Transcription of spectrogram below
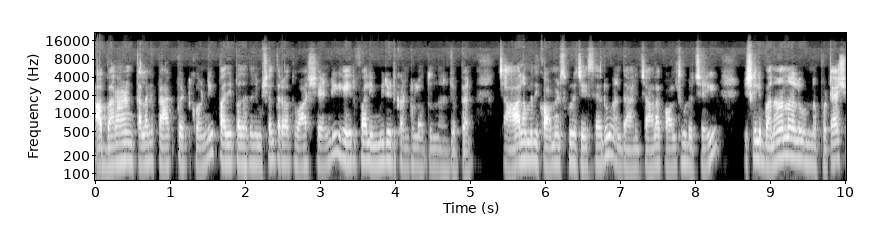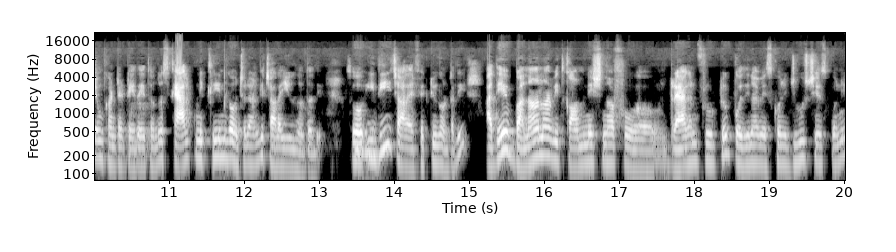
ఆ బనానా తలకి ప్యాక్ పెట్టుకోండి. పది పదిహేను నిమిషాల తర్వాత వాష్ చేయండి. హెయిర్ ఫాల్ ఇమీడియట్ కంట్రోల్ అవుతుందని చెప్పాను. చాలా మంది కామెంట్స్ కూడా చేశారు అండ్ దానికి చాలా కాల్స్ కూడా వచ్చాయి. బేసికలీ బనానాలో ఉన్న పొటాషియం కంటెంట్ ఏదైతే ఉందో స్కాల్ప్ని క్లీన్గా ఉంచడానికి చాలా యూజ్ అవుతుంది. సో. ఇది చాలా ఎఫెక్టివ్గా ఉంటది. అదే banana with combination of dragon fruit పుదీనా వేసుకొని జ్యూస్ చేసుకొని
